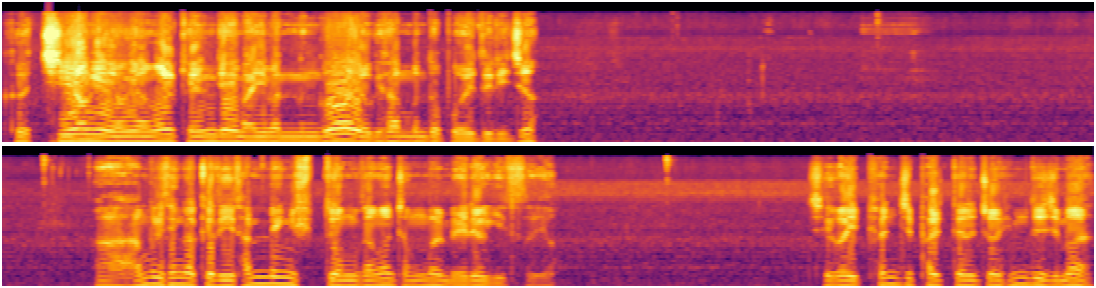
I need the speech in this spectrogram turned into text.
그 지형의 영향을 굉장히 많이 받는 거 여기서 한 번 더 보여드리죠. 아, 아무리 생각해도 이 360도 영상은 정말 매력이 있어요. 제가 이 편집할 때는 좀 힘들지만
